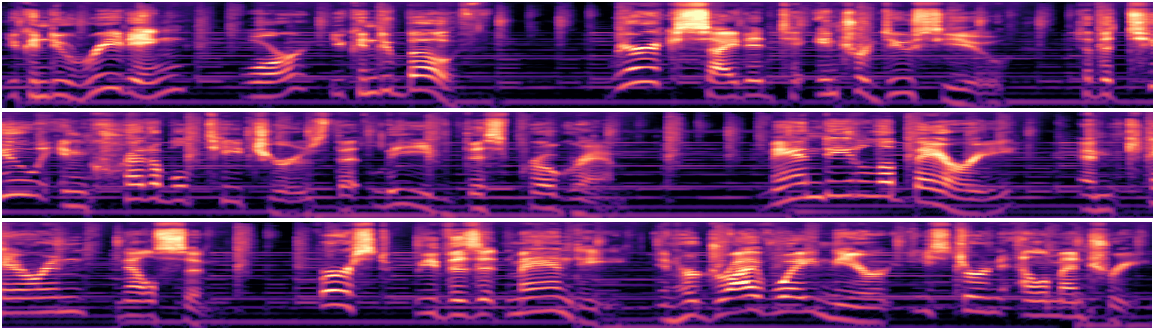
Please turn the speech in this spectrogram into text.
you can do reading, or you can do both. We're excited to introduce you to the two incredible teachers that lead this program Mandy LeBerry and Karen Nelson. First, we visit Mandy in her driveway near Eastern Elementary.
